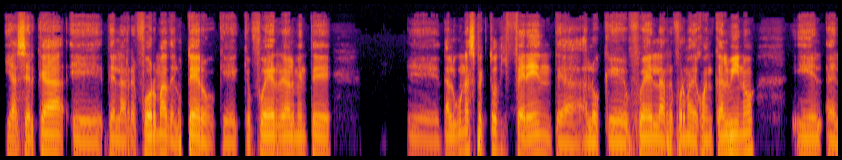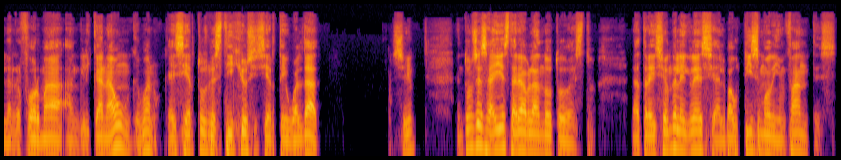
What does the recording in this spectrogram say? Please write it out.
y acerca eh, de la reforma de Lutero, que, fue realmente eh, de algún aspecto diferente a, lo que fue la reforma de Juan Calvino y eh, la reforma anglicana aunque bueno, que hay ciertos vestigios y cierta igualdad. ¿sí? Entonces ahí estaré hablando todo esto. La tradición de la iglesia, el bautismo de infantes,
